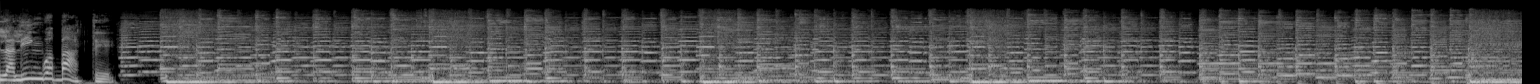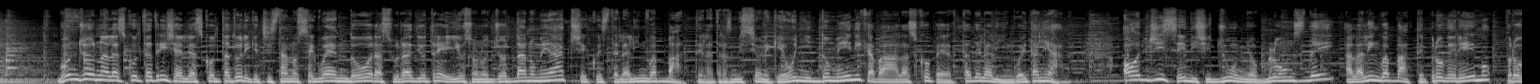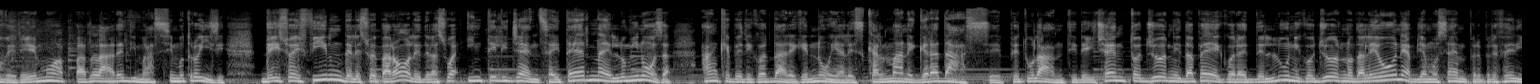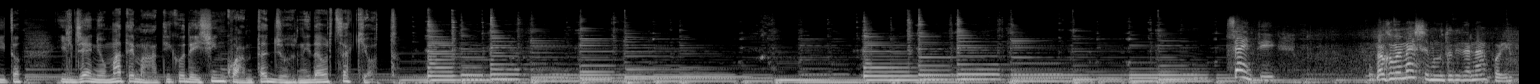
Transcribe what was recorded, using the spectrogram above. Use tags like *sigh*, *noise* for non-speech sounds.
La lingua batte. Buongiorno alle ascoltatrici e agli ascoltatori che ci stanno seguendo ora su Radio 3. Io sono Giordano Meacci e questa è La Lingua Batte, la trasmissione che ogni domenica va alla scoperta della lingua italiana. Oggi, 16 giugno, Bloomsday, alla Lingua Batte proveremo, proveremo a parlare di Massimo Troisi, dei suoi film, delle sue parole, della sua intelligenza eterna e luminosa, anche per ricordare che noi alle scalmane gradasse e petulanti dei 100 giorni da pecora e dell'unico giorno da leone abbiamo sempre preferito il genio matematico dei 50 giorni da Orsacchiotto. Senti, ma come mai sei venuto qui da Napoli?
